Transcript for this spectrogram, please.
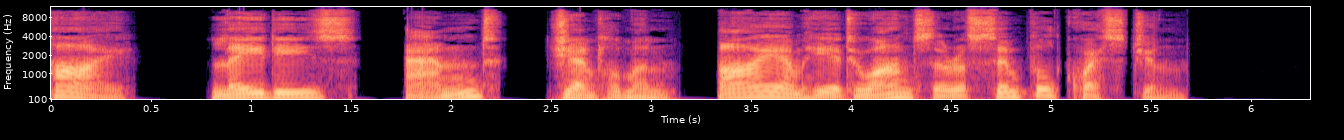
Hi. Ladies, and, gentlemen, I am here to answer a simple question.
